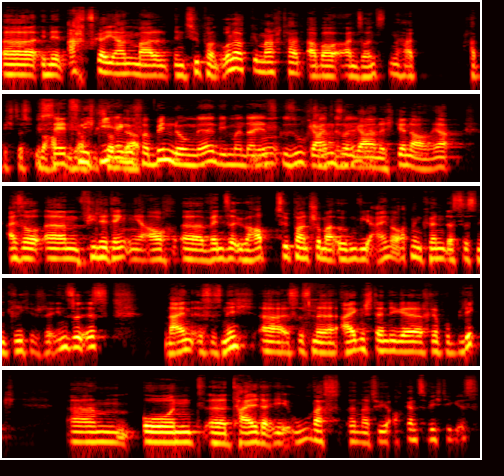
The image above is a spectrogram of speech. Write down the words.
äh, in den 80er Jahren mal in Zypern Urlaub gemacht hat, aber ansonsten hat habe ich das ist überhaupt nicht. Ist ja jetzt nicht die enge gehabt. Verbindung, ne, die man da jetzt hm, gesucht hat. Ganz hätte, und ne? gar nicht, genau, ja. Also ähm, viele denken ja auch, äh, wenn sie überhaupt Zypern schon mal irgendwie einordnen können, dass das eine griechische Insel ist. Nein, ist es nicht. Äh, es ist eine eigenständige Republik ähm, und äh, Teil der EU, was äh, natürlich auch ganz wichtig ist.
